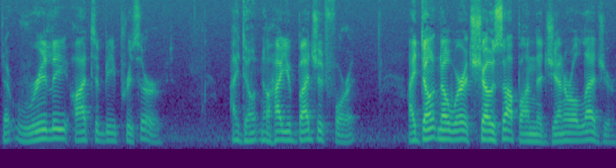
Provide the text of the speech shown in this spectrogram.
that really ought to be preserved. I don't know how you budget for it. I don't know where it shows up on the general ledger.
